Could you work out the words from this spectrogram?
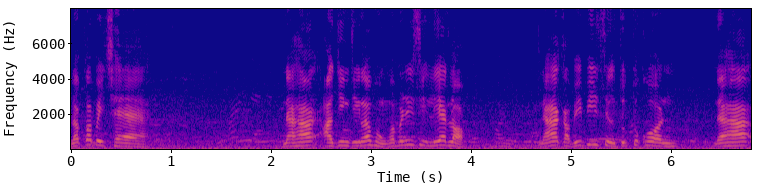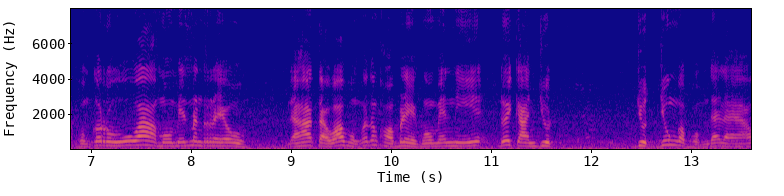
แล้วก็ไปแชร์นะฮะเอาจริง ๆ แล้วผมก็ไม่ได้ซีเรียสหรอก นะฮะกับพี่ๆสื่อทุกๆคนนะฮะผมก็รู้ว่าโมเมนต์มันเร็วนะฮะแต่ว่าผมก็ต้องขอเบรกโมเมนต์นี้ด้วยการหยุดหยุดยุ่งกับผมได้แล้ว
